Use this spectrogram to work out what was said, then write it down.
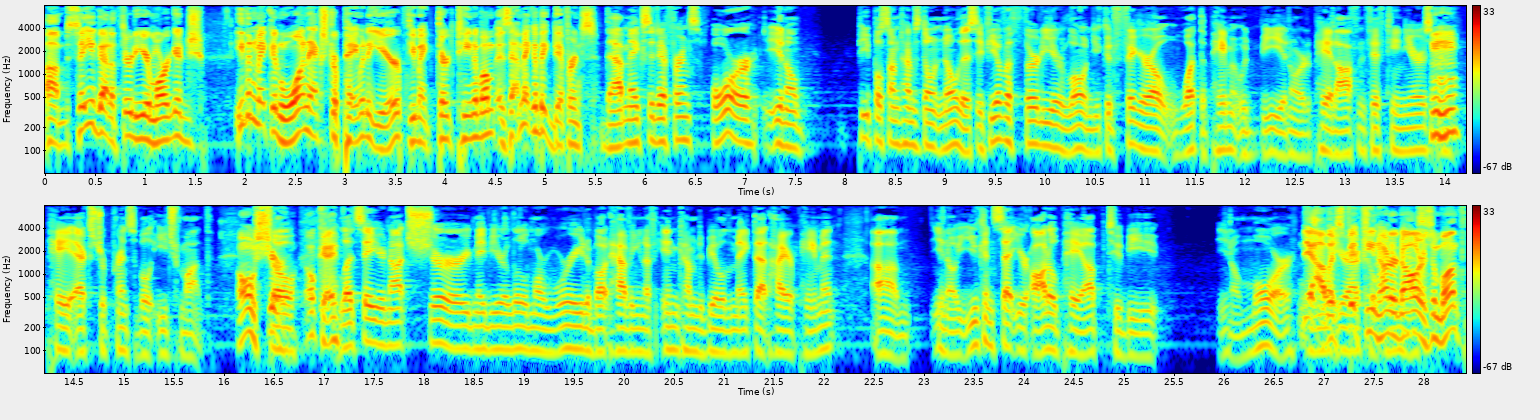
um, say you got a 30 year mortgage, even making one extra payment a year, if you make 13 of them, does that make a big difference? that makes a difference. Or, you know, people sometimes don't know this. If you have a 30 year loan, you could figure out what the payment would be in order to pay it off in 15 years and pay extra principal each month. Oh, sure. Okay. Let's say you're not sure, maybe you're a little more worried about having enough income to be able to make that higher payment. Um, you know, you can set your auto pay up to be, you know, more. Yeah, but it's fifteen hundred dollars a month.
